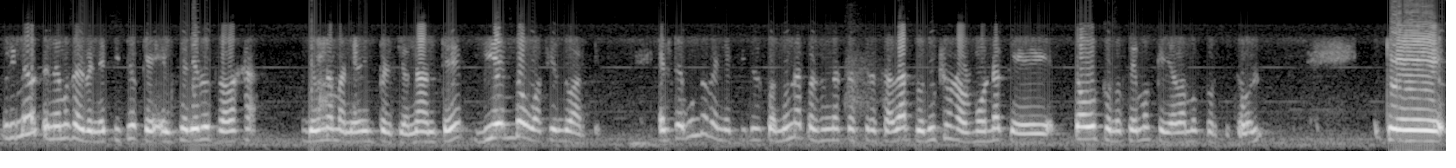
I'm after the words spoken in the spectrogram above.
primero tenemos el beneficio que el cerebro trabaja de una manera impresionante viendo o haciendo arte. El segundo beneficio es cuando una persona está estresada, produce una hormona que todos conocemos que llamamos cortisol, que,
